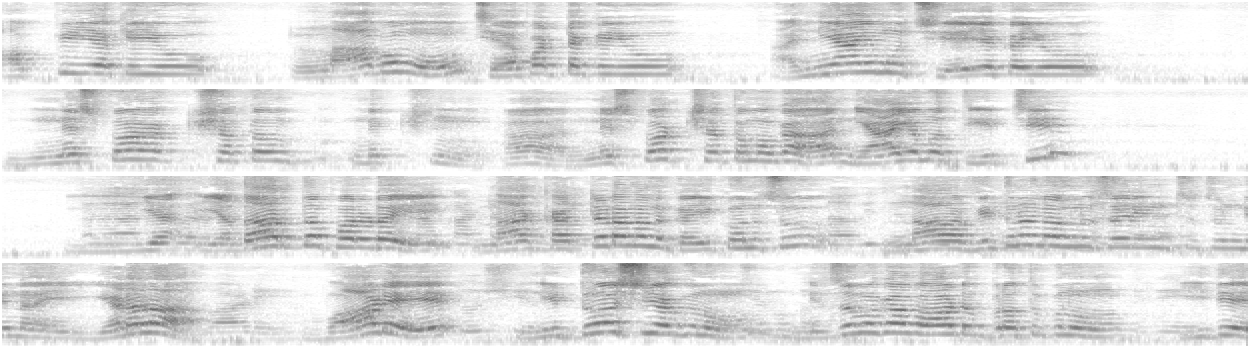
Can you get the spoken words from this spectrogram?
అప్పియకయు లాభము చేపట్టకయు అన్యాయము చేయకయు నిష్పక్షతం నిక్ష- నిష్పక్షతముగా న్యాయము తీర్చి య- యథార్థపరుడై నా కట్టడలను గైకొనుచు నా విధులను అనుసరించుచుండిన ఎడల వాడే నిర్దోషియగును నిజముగా వాడు బ్రతుకును ఇదే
